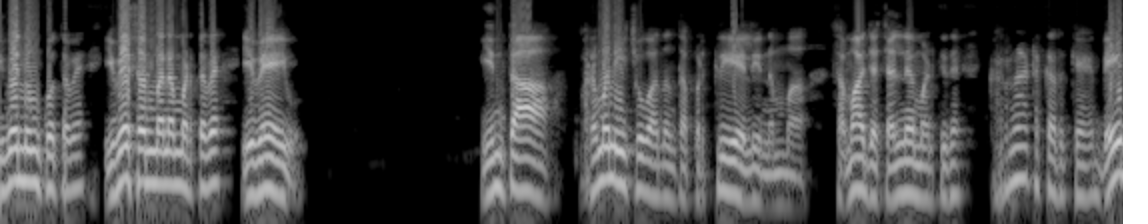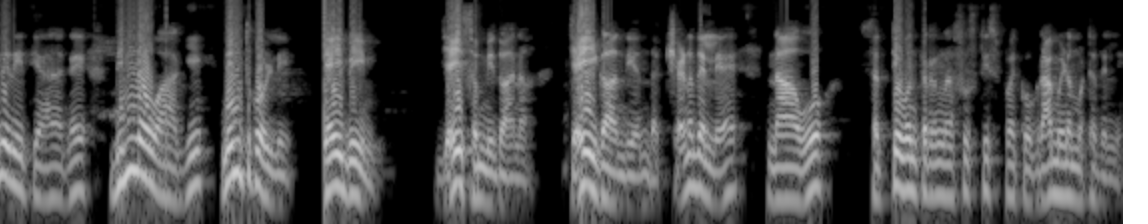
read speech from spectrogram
ಇವೇ ನುಂಗ್ಕೋತವೆ, ಇವೇ ಸನ್ಮಾನ ಮಾಡ್ತವೆ, ಇವೇ ಇವು. ಇಂಥ ಪರಮನೀಚವಾದಂಥ ಪ್ರಕ್ರಿಯೆಯಲ್ಲಿ ನಮ್ಮ ಸಮಾಜ ಚಲನೆ ಮಾಡ್ತಿದೆ. ಕರ್ನಾಟಕಕ್ಕೆ ಬೇರೆ ರೀತಿಯಾಗಿ ಭಿನ್ನವಾಗಿ ನಿಂತ್ಕೊಳ್ಳಿ. ಜೈ ಭೀಮ್, ಜೈ ಸಂವಿಧಾನ, ಜೈ ಗಾಂಧಿ ಎಂದ ಕ್ಷಣದಲ್ಲೇ ನಾವು ಸತ್ಯವಂತರನ್ನ ಸೃಷ್ಟಿಸಬೇಕು ಗ್ರಾಮೀಣ ಮಟ್ಟದಲ್ಲಿ.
